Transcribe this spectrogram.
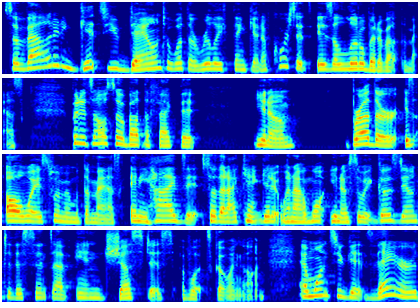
So validating gets you down to what they're really thinking. Of course, it is a little bit about the mask, but it's also about the fact that, you know, brother is always swimming with a mask and he hides it so that I can't get it when I want, you know. So it goes down to this sense of injustice of what's going on. And once you get there,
